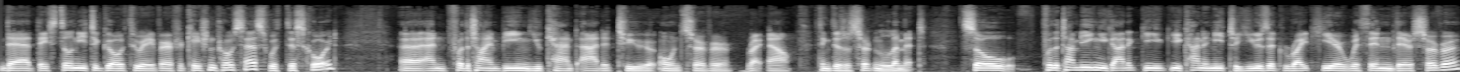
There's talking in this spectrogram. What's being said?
that they still need to go through a verification process with Discord. Uh, and for the time being, you can't add it to your own server right now. I think there's a certain limit. So for the time being, you got you, you kind of need to use it right here within their server.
